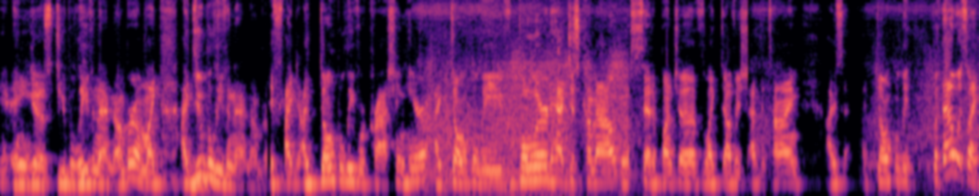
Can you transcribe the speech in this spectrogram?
And he goes, do you believe in that number? I'm like, I do believe in that number. If I, I don't believe we're crashing here, I don't believe Bullard had just come out and said a bunch of like dovish at the time. I said, I don't believe, but that was like,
